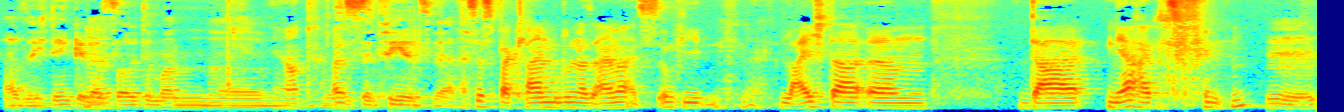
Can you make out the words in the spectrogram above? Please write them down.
Also ich denke, das sollte man, äh, Ja, das also ist empfehlenswert. Es ist bei kleinen Modulen, also einmal ist es irgendwie leichter, ähm, da Nährheiten zu finden, Mhm.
